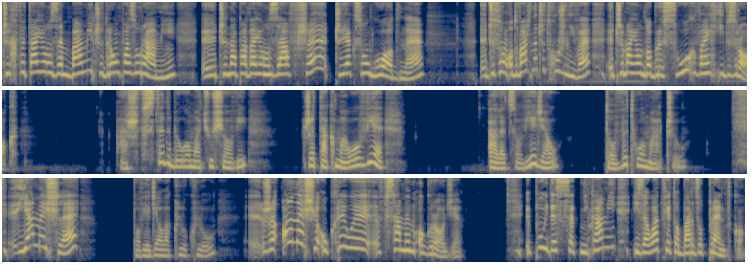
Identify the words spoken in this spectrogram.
Czy chwytają zębami, czy drą pazurami? Czy napadają zawsze, czy jak są głodne? Czy są odważne, czy tchórzliwe? Czy mają dobry słuch, węch i wzrok? Aż wstyd było Maciusiowi, że tak mało wie. Ale co wiedział, to wytłumaczył. Ja myślę, powiedziała Kluklu, że one się ukryły w samym ogrodzie. Pójdę z setnikami i załatwię to bardzo prędko.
